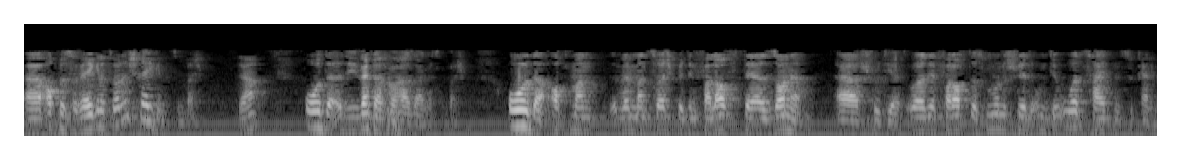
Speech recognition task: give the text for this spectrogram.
äh, ob es regnet oder nicht regnet zum Beispiel. Ja? Oder die Wettervorhersage zum Beispiel. Oder ob man, wenn man zum Beispiel den Verlauf der Sonne äh, studiert oder den Verlauf des Mondes studiert, um die Uhrzeiten zu kennen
